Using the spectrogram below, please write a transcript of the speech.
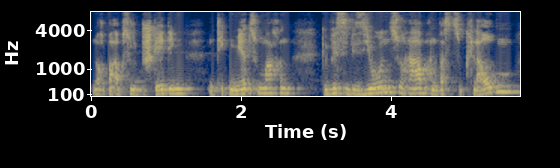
nochmal absolut bestätigen, einen Ticken mehr zu machen, gewisse Visionen zu haben, an was zu glauben.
